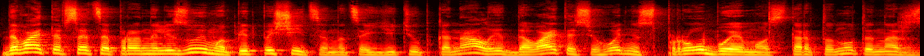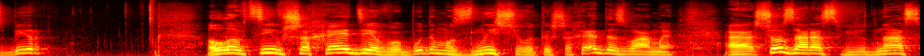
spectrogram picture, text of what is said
Давайте все це проаналізуємо. Підпишіться на цей YouTube канал, і давайте сьогодні спробуємо стартанути наш збір ловців шахедів. Будемо знищувати шахеди з вами. Е, Що зараз від нас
